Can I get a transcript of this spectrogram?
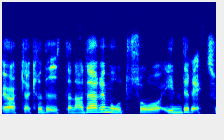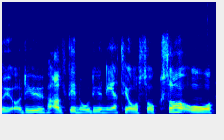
öka krediterna. Däremot så indirekt så gör det ju alltid når det ju ner till oss också och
